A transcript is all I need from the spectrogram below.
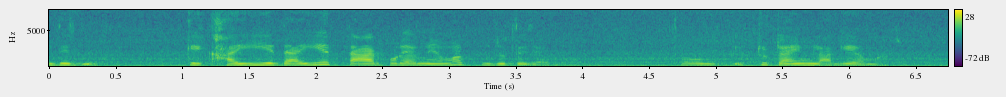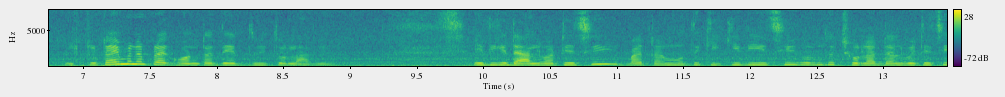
এদেরকে খাইয়ে দাইয়ে তারপরে আমি আমার পুজোতে যাব। তো একটু টাইম লাগে আমার। একটু টাইম মানে প্রায় ঘণ্টা দেড় দুই তো লাগে। এদিকে ডাল বাটেছি, বাটার মধ্যে কী কী দিয়েছি বলুন তো? ছোলার ডাল বেটেছি,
